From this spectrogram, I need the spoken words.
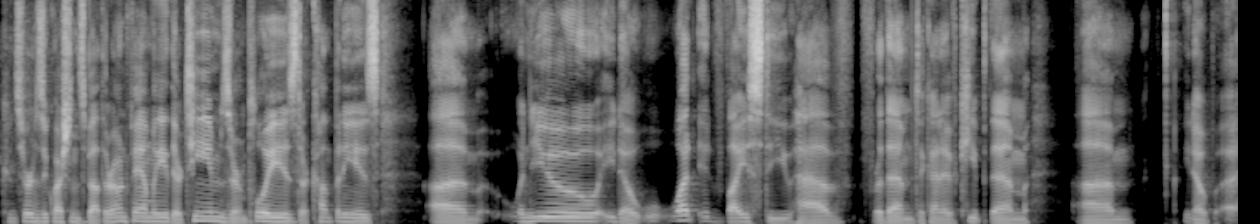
concerns and questions about their own family, their teams, their employees, their companies. Um, when you, you know, what advice do you have for them to kind of keep them, um, you know, uh,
